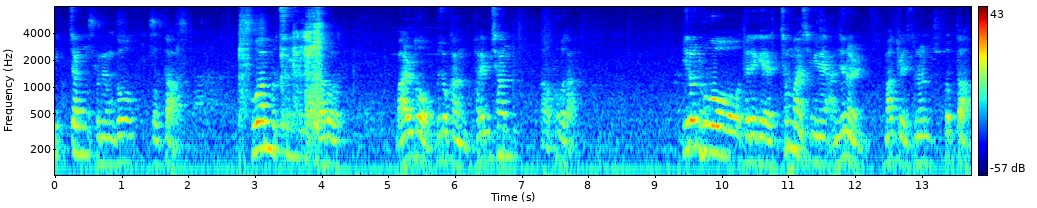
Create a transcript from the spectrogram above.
입장 표명도 없다. 후안 묻히라도 말도 부족한 파렴치한 어, 후보다. 이런 후보들에게 천만 시민의 안전을 맡길 수는 없다.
